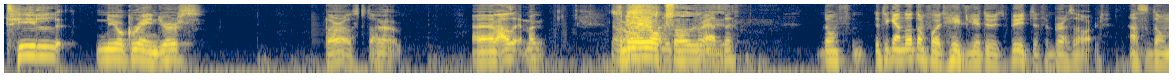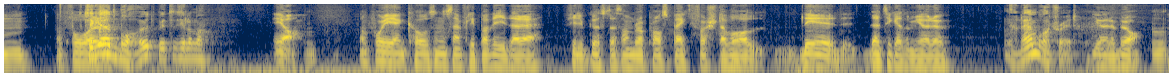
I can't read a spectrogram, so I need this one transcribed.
till New York Rangers. Burrows då? Uh, uh, alltså, man, ja, det är ju också... De, jag tycker ändå att de får ett hyggligt utbyte för Brassard. Alltså de, de får... Jag tycker det är ett bra utbyte till och med. Ja. De får igen Coulson och sen flippar vidare. Filip Gustafsson, bra prospect, första val. Det, det tycker jag att de gör det... Ja, det är en bra trade. Gör det bra. Mm.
